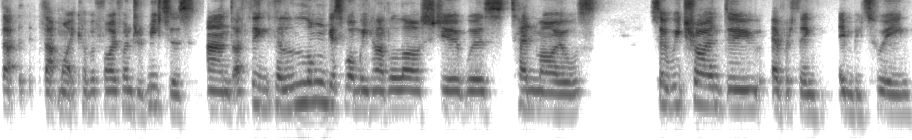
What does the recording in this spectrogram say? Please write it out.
that that might cover 500 meters. And I think the longest one we had last year was 10 miles. So we try and do everything in between.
